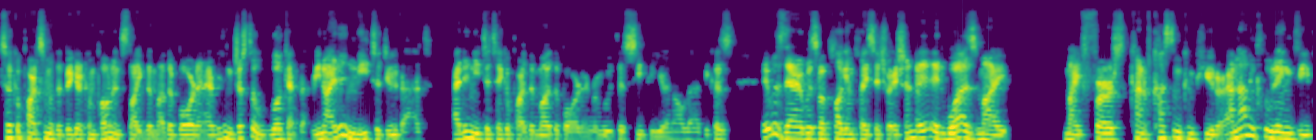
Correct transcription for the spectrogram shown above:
took apart some of the bigger components like the motherboard and everything, just to look at them. You know, I didn't need to do that. I didn't need to take apart the motherboard and remove the CPU and all that because it was there. It was a plug and play situation. It, it was my my first kind of custom computer. I'm not including the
